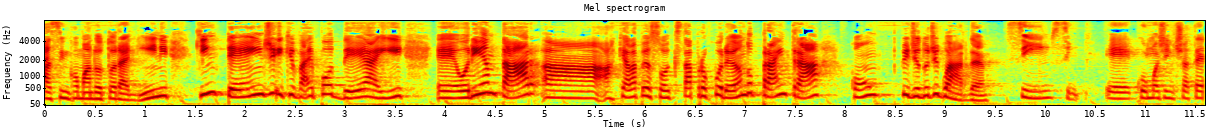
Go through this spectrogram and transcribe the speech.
assim como a doutora Aline, que entende e que vai poder aí é, orientar a, aquela pessoa que está procurando para entrar com pedido de guarda. Sim, sim. É, como a gente até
